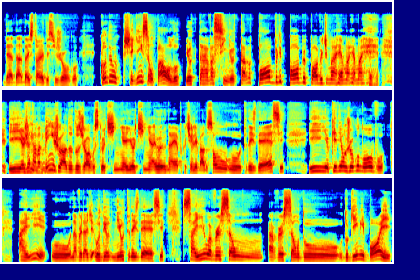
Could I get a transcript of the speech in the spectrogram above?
da, da, da história desse jogo, quando eu cheguei em São Paulo, eu tava assim, eu tava pobre, pobre, pobre de maré, maré, maré. E eu já tava bem enjoado dos jogos que eu tinha, e eu tinha, eu, na época eu tinha levado só o, o 3DS, e eu queria um jogo novo. Aí, o, na verdade, o New, New 3DS saiu a versão a versão do, do Game Boy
